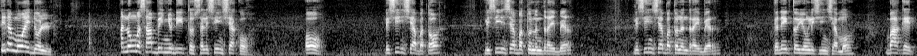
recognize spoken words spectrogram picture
Tinan mo, idol. Anong masabi nyo dito sa lisensya ko? Oh, lisensya ba to? Lisensya ba to ng driver? Lisensya ba to ng driver? Ganito yung lisensya mo? Bakit?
